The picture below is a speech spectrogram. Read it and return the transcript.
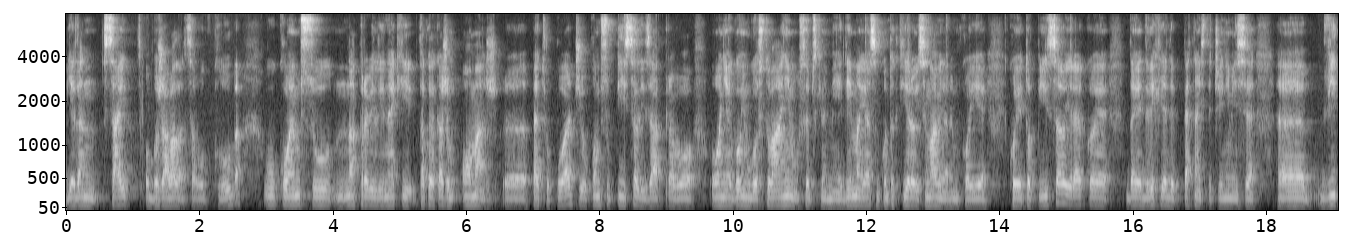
jedan sajt obožavalaca ovog kluba, u kojem su napravili neki, tako da kažem, omaž e, Petru Puači, u kojem su pisali zapravo o njegovim gostovanjima u srpskim medijima. Ja sam kontaktirao i sa novinarem koji je, koji je to pisao i rekao je da je 2015. čini mi se e, vid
